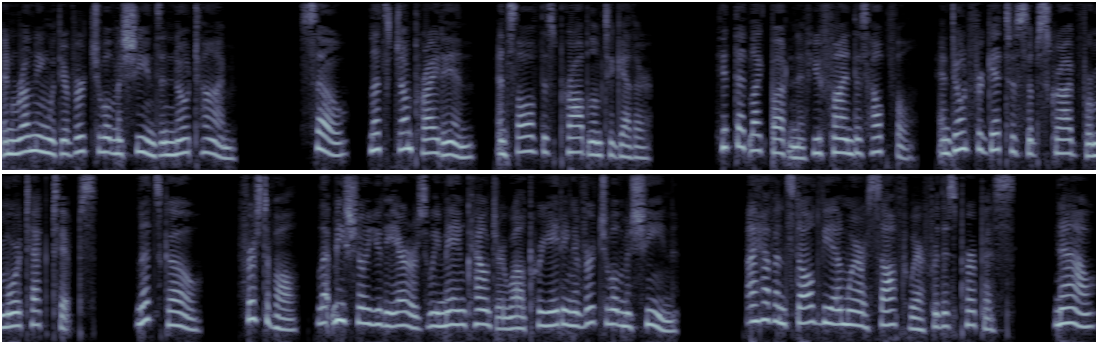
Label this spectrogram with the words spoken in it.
and running with your virtual machines in no time. So, let's jump right in and solve this problem together. Hit that like button if you find this helpful, and don't forget to subscribe for more tech tips. Let's go. First of all, let me show you the errors we may encounter while creating a virtual machine. I have installed VMware software for this purpose. Now,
